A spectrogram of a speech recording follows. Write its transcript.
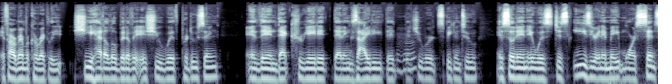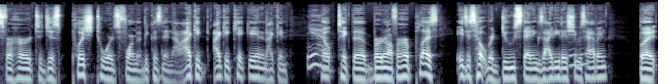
if I remember correctly, she had a little bit of an issue with producing, and then that created that anxiety that Mhm. that you were speaking to. And so then it was just easier, and it made more sense for her to just push towards formula because then now I could I could kick in and I can Yeah. help take the burden off of her. Plus, it just helped reduce that anxiety that she was Mhm. having. But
